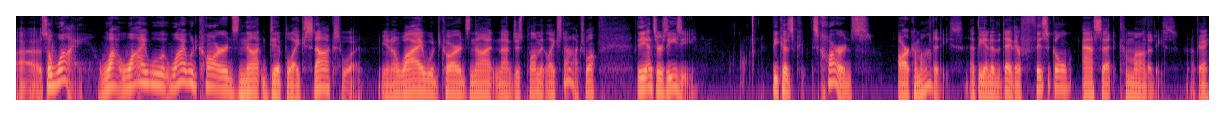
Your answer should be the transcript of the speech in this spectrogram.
Uh, so why? Why why would why would cards not dip like stocks would? You know, why would cards not not just plummet like stocks? Well, the answer is easy. Because cards are commodities. At the end of the day, they're physical asset commodities. Okay?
